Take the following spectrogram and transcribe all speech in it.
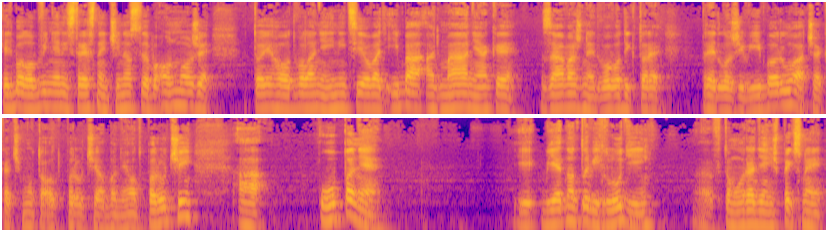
keď bol obvinený z trestnej činnosti, lebo on môže to jeho odvolanie iniciovať iba, ak má nejaké závažné dôvody, ktoré predloží výboru a čaká, či mu to odporúči alebo neodporúči. A úplne jednotlivých ľudí, v tom úrade inšpekčnej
